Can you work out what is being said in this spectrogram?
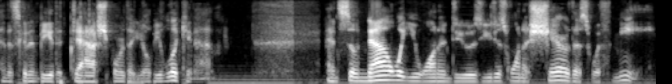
And it's going to be the dashboard that you'll be looking at. And so now what you want to do is you just want to share this with me.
